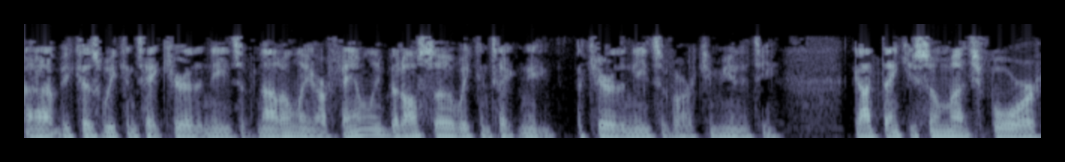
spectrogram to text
Uh, because we can take care of the needs of not only our family, but also we can take need, care of the needs of our community. God, thank you so much for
